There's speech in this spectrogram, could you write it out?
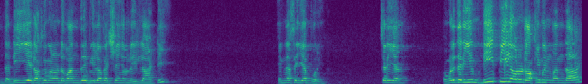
இந்த டிஏ டாக்குமெண்ட் ஒன்று வந்து பில் ஆஃப் எக்ஸ்சேஞ்ச் ஒன்று இல்லாட்டி என்ன செய்ய போறீங்க? சரியா? உங்களுக்கு தெரியும் டிபியில் ஒரு டாக்குமெண்ட் வந்தால்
